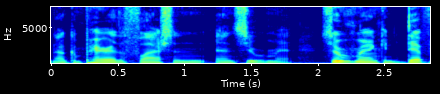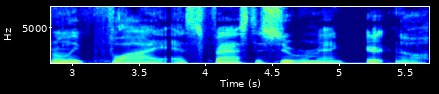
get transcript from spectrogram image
now compare The Flash and, and Superman. Superman can definitely fly as fast as Superman. Er, ugh,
